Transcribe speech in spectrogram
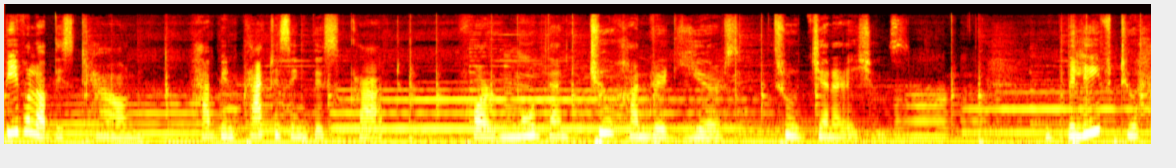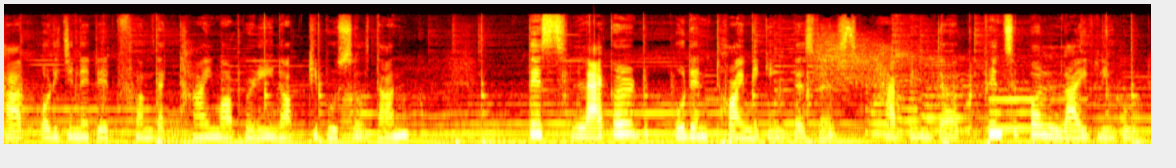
People of this town have been practicing this craft for more than 200 years through generations. Believed to have originated from the time of reign of Tipu Sultan, this lacquered wooden toy making business have been the principal livelihood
